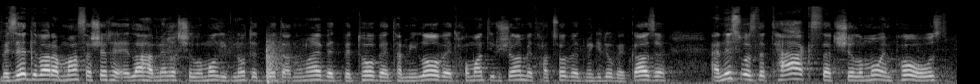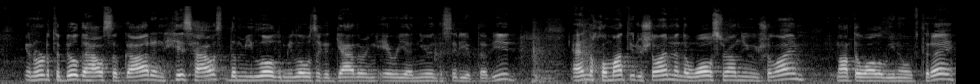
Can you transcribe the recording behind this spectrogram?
וזה דבר המס אשר העלה המלך שלמה לבנות את בית אדוני ואת ביתו ואת המילו ואת חומת ירושלים ואת חצור ואת מגידו ואת גזר. And this was the tax that Shlomo imposed in order to build the house of God and his house, the Milo. The Milo was like a gathering area near the city of David. And the Chomat Yerushalayim and the wall surrounding Yerushalayim, not the wall we know of today.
